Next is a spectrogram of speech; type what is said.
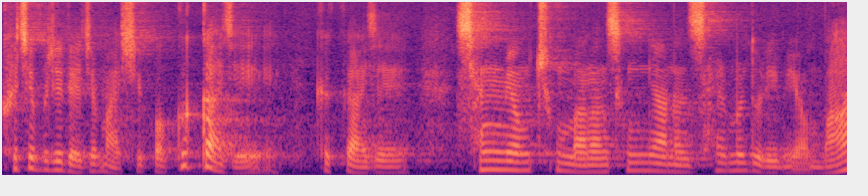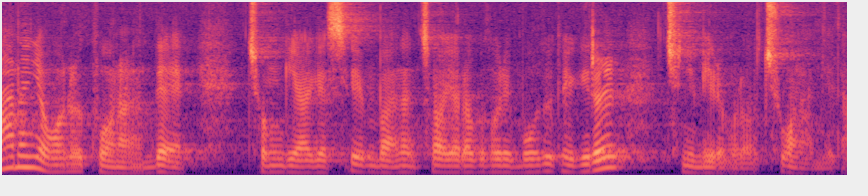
흐지부지 되지 마시고 끝까지 끝까지 생명 충만한 승리하는 삶을 누리며 많은 영혼을 구원하는데 존귀하게 쓰임 받는 저 여러분 우리 모두 되기를 주님 이름으로 축원합니다.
